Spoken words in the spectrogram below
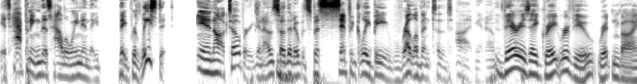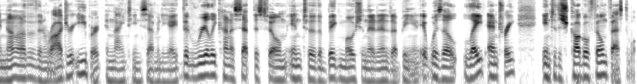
It's happening this Halloween, and they they released it in October, you know, so that it would specifically be relevant to the time, you know. There is a great review written by none other than Roger Ebert in 1978 that really kind of set this film into the big motion that it ended up being. It was a late entry into the Chicago Film Festival.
